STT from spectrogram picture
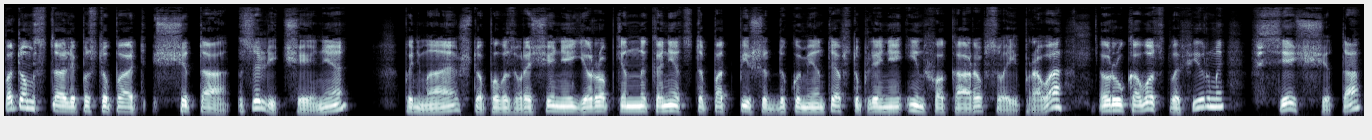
Потом стали поступать счета за лечение, понимая, что по возвращении Еропкин наконец-то подпишет документы о вступлении инфокара в свои права, руководство фирмы все счета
